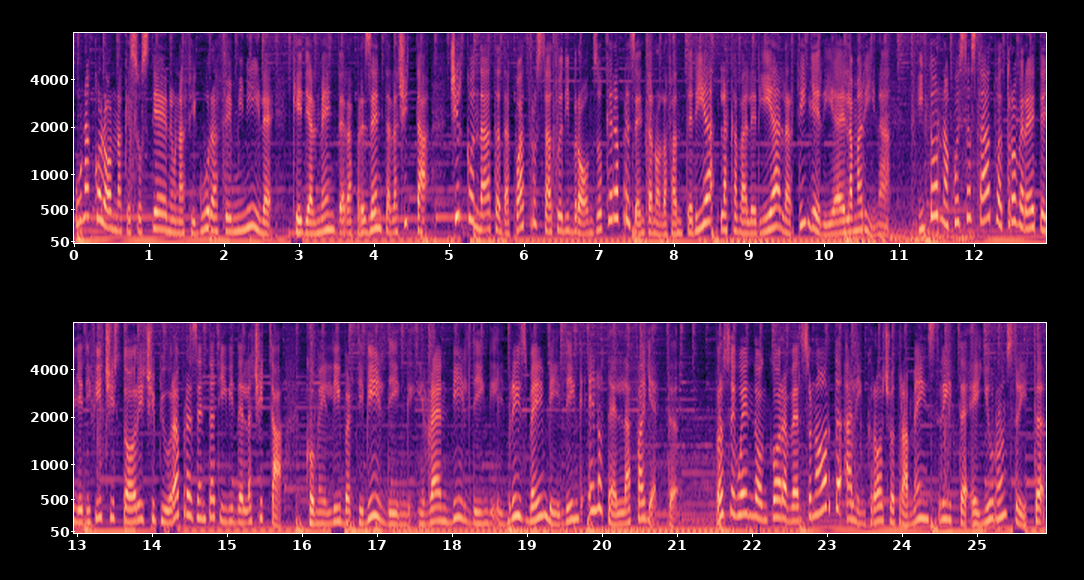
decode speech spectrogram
una colonna che sostiene una figura femminile che idealmente rappresenta la città, circondata da quattro statue di bronzo che rappresentano la fanteria, la cavalleria, l'artiglieria e la marina. Intorno a questa statua troverete gli edifici storici più rappresentativi della città, come il Liberty Building, il Rand Building, il Brisbane Building e l'Hotel Lafayette. Proseguendo ancora verso nord, all'incrocio tra Main Street e Huron Street,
